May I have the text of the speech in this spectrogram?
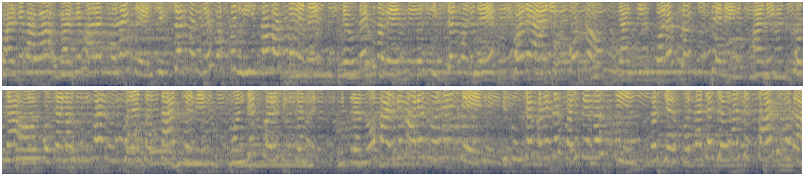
गाडगे बाबा गाडगे महाराज म्हणायचे शिक्षण म्हणजे फक्त लिहिता वाचता येणे एवढेच नव्हे तर शिक्षण म्हणजे खरे आणि खोटं यातील फरक समजून घेणे आणि खोट्या खोट्याला झुंगारून खऱ्याचा साथ देणे म्हणजेच खरं शिक्षण होय. मित्रांनो गाडगे महाराज म्हणायचे की तुमच्याकडे जर पैसे नसतील तर जे स्वतःच्या जेवणाचे ताट मोडा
